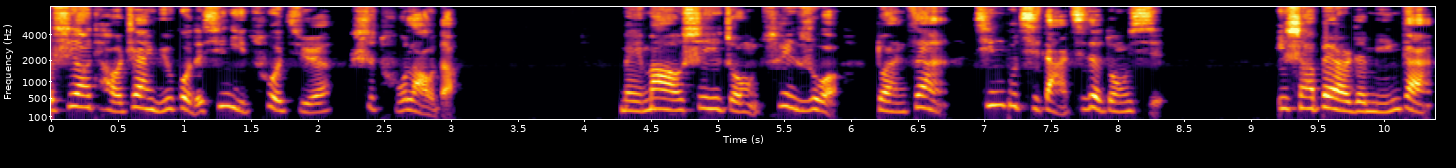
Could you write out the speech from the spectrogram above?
是要挑战雨果的心理错觉是徒劳的。美貌是一种脆弱、短暂、经不起打击的东西。伊莎贝尔的敏感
